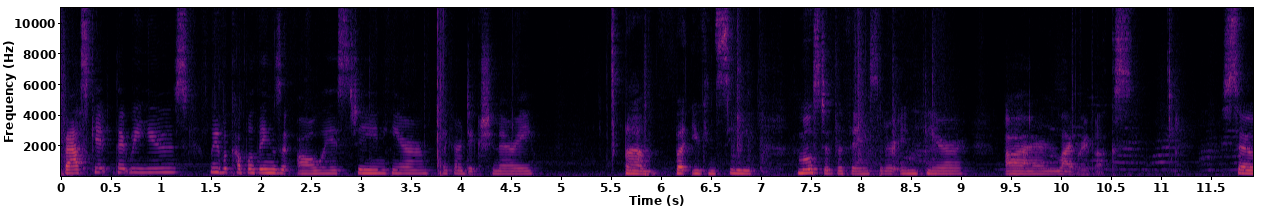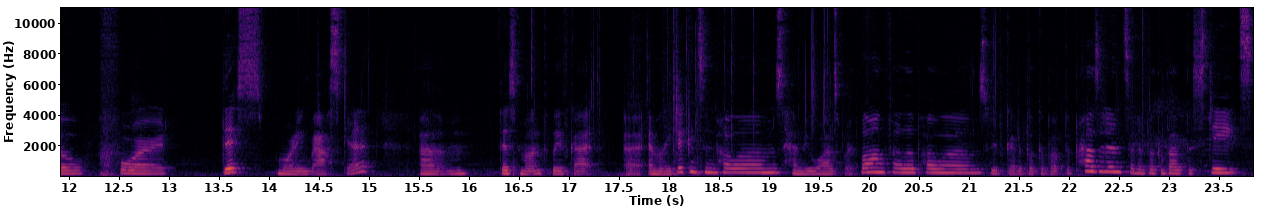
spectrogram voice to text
basket that we use. We have a couple things that always stay in here, like our dictionary. Um, but you can see most of the things that are in here are library books. So for this morning basket, um, this month we've got uh, Emily Dickinson poems, Henry Wadsworth Longfellow poems, we've got a book about the presidents and a book about the states,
